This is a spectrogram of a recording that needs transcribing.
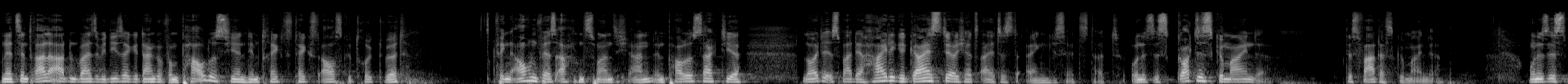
Und eine zentrale Art und Weise, wie dieser Gedanke von Paulus hier in dem Text ausgedrückt wird, fängt auch in Vers 28 an. Denn Paulus sagt hier, Leute, es war der Heilige Geist, der euch als Älteste eingesetzt hat. Und es ist Gottes Gemeinde, des Vaters Gemeinde. Und es ist,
